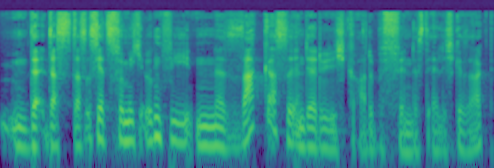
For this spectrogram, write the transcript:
Da- Das, das ist jetzt für mich irgendwie eine Sackgasse, in der du dich gerade befindest, ehrlich gesagt.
